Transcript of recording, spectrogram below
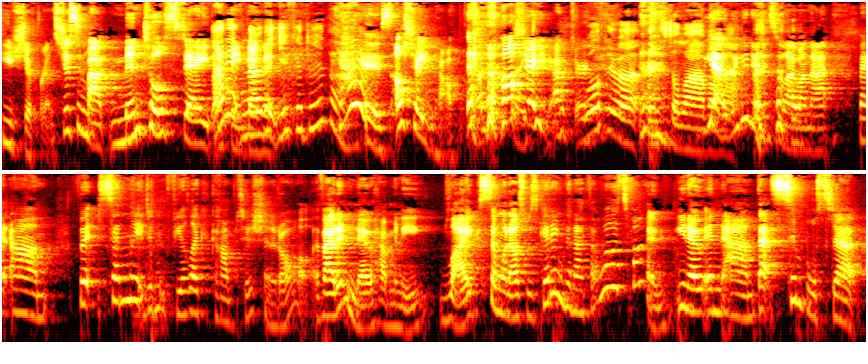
huge difference just in my mental state. I think didn't know that you could do that. Yes, I'll show you how. I'll show you after. We'll do a Insta Live yeah, we can do an Insta Live on that. But um, but suddenly it didn't feel like a competition at all. If I didn't know how many likes someone else was getting, then I thought, well, it's fine, you know. And um, that simple step,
